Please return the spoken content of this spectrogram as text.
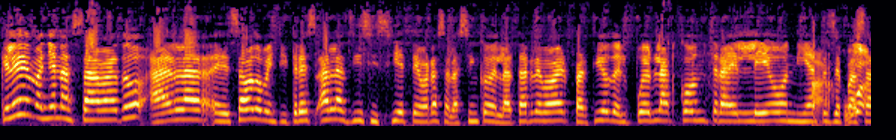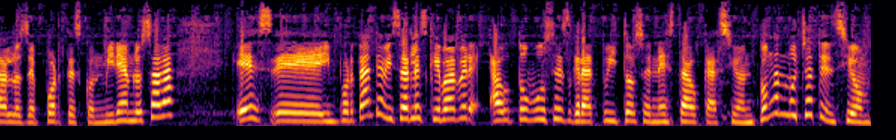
que el día de mañana sábado, a la, eh, sábado 23 a las 17 horas, a las 5 de la tarde, va a haber partido del Puebla contra el León. Y antes de pasar a los deportes con Miriam Lozada, es eh, importante avisarles que va a haber autobuses gratuitos en esta ocasión. Pongan mucha atención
